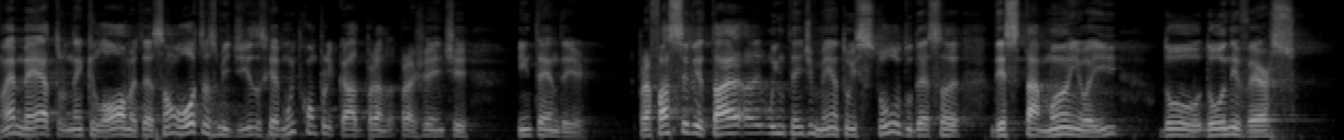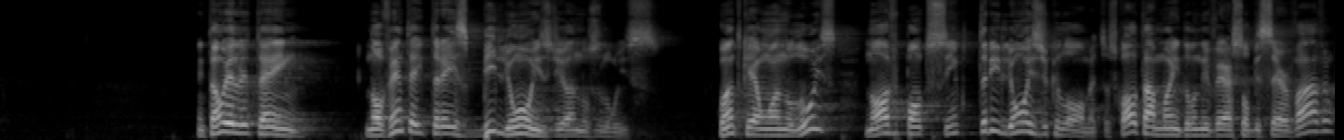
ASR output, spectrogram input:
Não é metro nem quilômetro, são outras medidas que é muito complicado para a gente entender. Para facilitar o entendimento, o estudo dessa, desse tamanho aí do, do universo. Então ele tem 93 bilhões de anos-luz. Quanto que é um ano-luz? 9,5 trilhões de quilômetros. Qual o tamanho do universo observável?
